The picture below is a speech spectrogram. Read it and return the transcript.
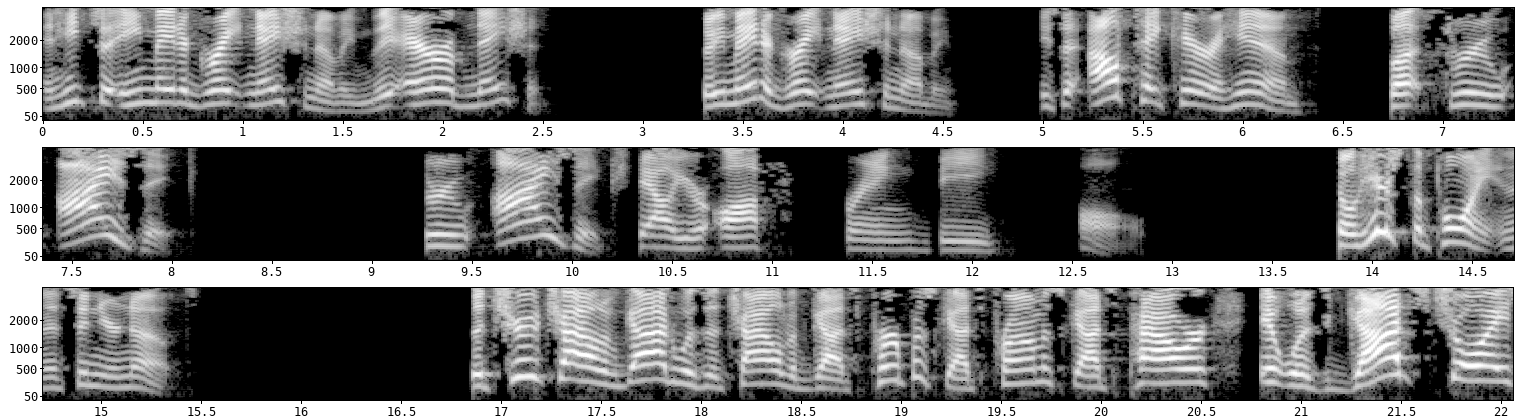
And he, t- he made a great nation of him, the Arab nation. So he made a great nation of him. He said, I'll take care of him, but through Isaac, through Isaac shall your offspring be called. So here's the point, and it's in your notes. The true child of God was a child of God's purpose, God's promise, God's power. It was God's choice,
